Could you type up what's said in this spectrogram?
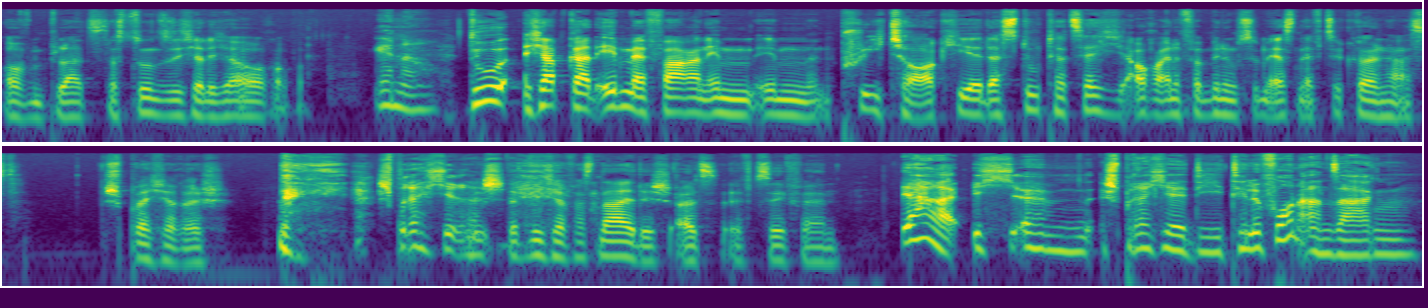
auf dem Platz. Das tun sie sicherlich auch, aber. Genau. Du, ich habe gerade eben erfahren im, im Pre-Talk hier, dass du tatsächlich auch eine Verbindung zum ersten FC Köln hast. Sprecherisch. Sprecherisch. Da bin ich ja fast neidisch als FC-Fan. Ja, ich ähm, spreche die Telefonansagen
